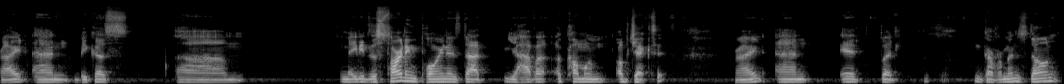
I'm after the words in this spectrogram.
right? And because um, maybe the starting point is that you have a, a, common objective, right? And it, but governments don't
